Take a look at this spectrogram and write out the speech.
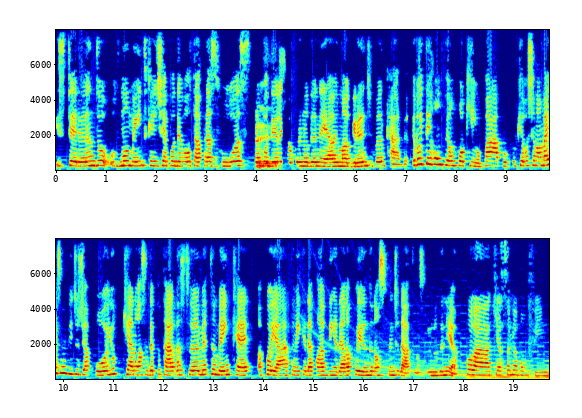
esperando o momento que a gente vai poder voltar para as ruas para é poder levar o Bruno Daniel e uma grande bancada. Eu vou interromper um pouquinho o papo, porque eu vou chamar mais um vídeo de apoio que a nossa deputada Sâmia também quer apoiar, também quer dar a palavrinha dela apoiando o nosso candidato, nosso Bruno Daniel. Olá, aqui é a Sâmia Bonfim,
